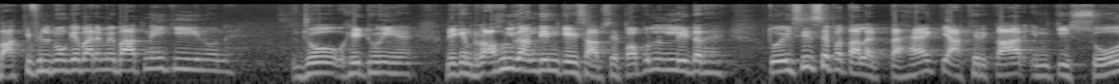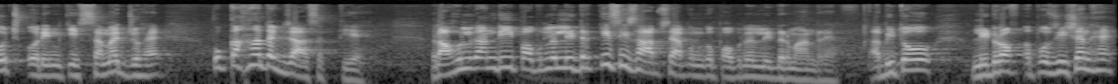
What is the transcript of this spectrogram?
बाकी फ़िल्मों के बारे में बात नहीं की इन्होंने। जो हिट हुई हैं, लेकिन राहुल गांधी इनके हिसाब से पॉपुलर लीडर हैं। तो इसी से पता लगता है कि आखिरकार इनकी सोच और इनकी समझ जो है, वो कहाँ तक जा सकती है? राहुल गांधी पॉपुलर लीडर किस हिसाब से आप उनको पॉपुलर लीडर मान रहे हैं? अभी तो लीडर ऑफ़ अपोजिशन है,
